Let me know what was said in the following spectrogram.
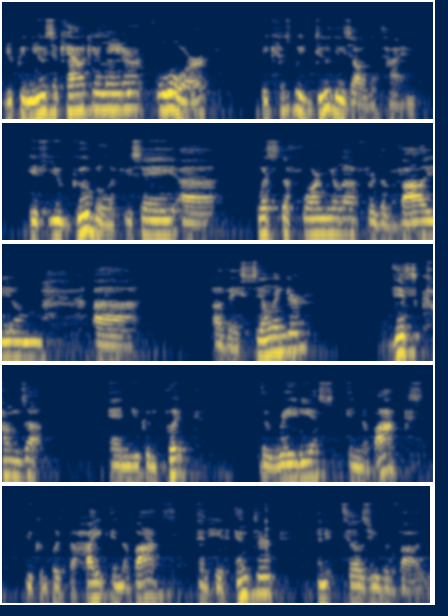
You can use a calculator or because we do these all the time, if you Google, if you say, uh, what's the formula for the volume uh, of a cylinder, this comes up. And you can put the radius in the box, you can put the height in the box and hit enter, and it tells you the volume.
